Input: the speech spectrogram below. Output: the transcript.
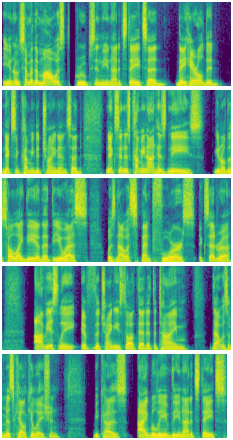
you know, some of the Maoist groups in the United States said they heralded Nixon coming to China and said, Nixon is coming on his knees. You know, this whole idea that the U.S. was now a spent force, et cetera. Obviously, if the Chinese thought that at the time, that was a miscalculation because I believe the United States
